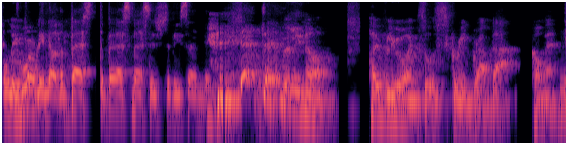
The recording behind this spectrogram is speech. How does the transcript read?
Oly, It's probably not the best the best message to be sending. Definitely not. Hopefully, we won't sort of screen grab that comment.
